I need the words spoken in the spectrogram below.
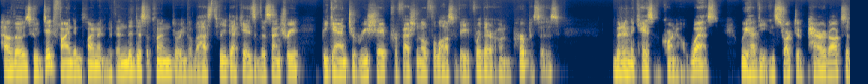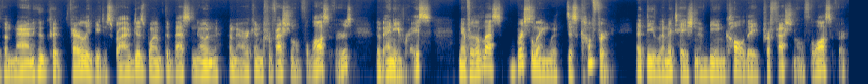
how those who did find employment within the discipline during the last three decades of the century began to reshape professional philosophy for their own purposes. But in the case of Cornel West, we have the instructive paradox of a man who could fairly be described as one of the best known American professional philosophers of any race, nevertheless bristling with discomfort at the limitation of being called a professional philosopher.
